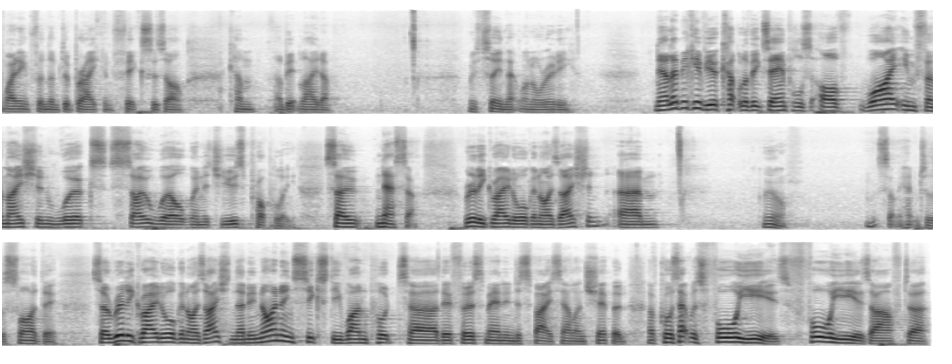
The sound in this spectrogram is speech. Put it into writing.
waiting for them to break and fix, as I'll come a bit later. We've seen that one already. Now, let me give you a couple of examples of why information works so well when it's used properly. So, NASA, really great organisation. Um, oh, something happened to the slide there. So, really great organisation that in 1961 put uh, their first man into space, Alan Shepard. Of course, that was four years, four years after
